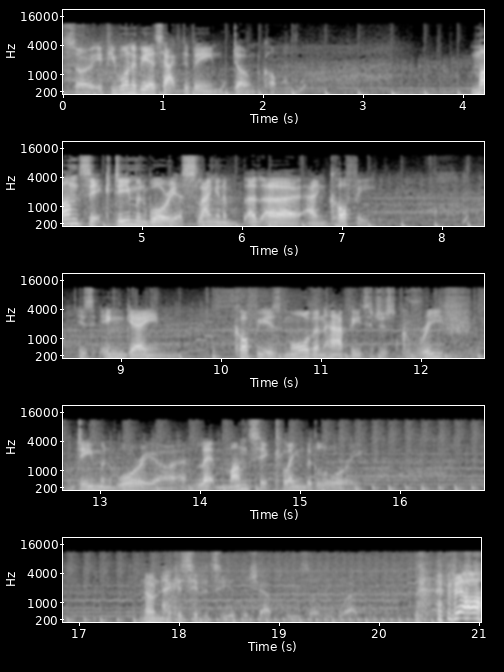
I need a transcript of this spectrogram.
So if you want to be Attack the Bean, don't comment. Muntic, Demon Warrior, Slanging and, uh, uh, and Coffee is in-game. Coffee is more than happy to just grief Demon Warrior and let Muntic claim the glory. No negativity in the chat, please. no!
